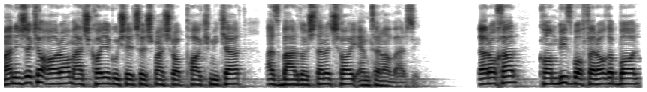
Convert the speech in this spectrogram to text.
منیژه که آرام اشکای گوشه چشمش را پاک می کرد از برداشتن چای امتنا ورزید. در آخر کامبیز با فراغ بال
